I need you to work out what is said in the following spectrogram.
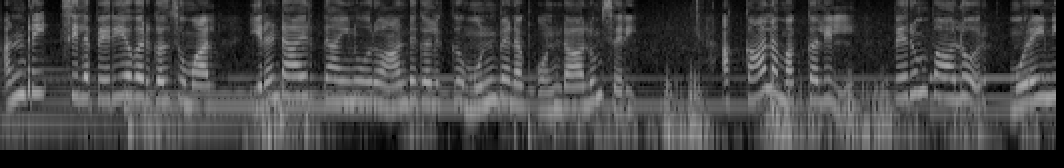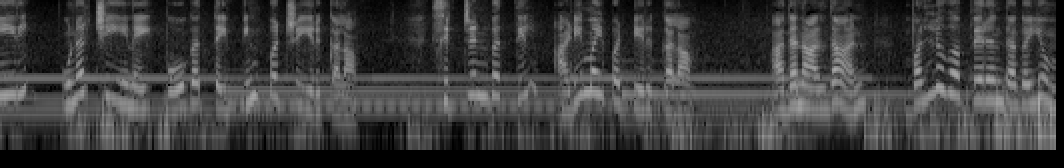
அன்றி சில பெரியவர்கள் சுமார் இரண்டாயிரத்து ஐநூறு ஆண்டுகளுக்கு முன்பென கொண்டாலும் சரி அக்கால மக்களில் பெரும்பாலோர் முறைமீறி உணர்ச்சியினை போகத்தை பின்பற்றி இருக்கலாம் சிற்றின்பத்தில் அடிமைப்பட்டிருக்கலாம். அதனால்தான் வள்ளுவ பெருந்தகையும்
